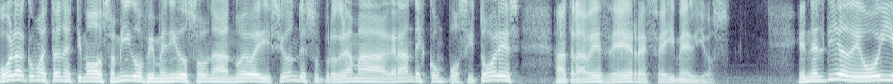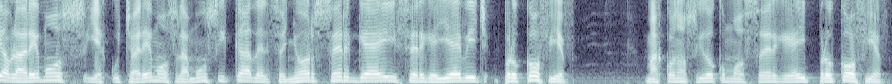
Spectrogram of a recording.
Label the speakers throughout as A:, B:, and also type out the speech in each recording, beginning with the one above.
A: Hola, ¿cómo están estimados amigos? Bienvenidos a una nueva edición de su programa Grandes Compositores a través de RCI Medios. En el día de hoy hablaremos y escucharemos la música del señor Sergei Sergeyevich Prokofiev, más conocido como Sergei Prokofiev,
